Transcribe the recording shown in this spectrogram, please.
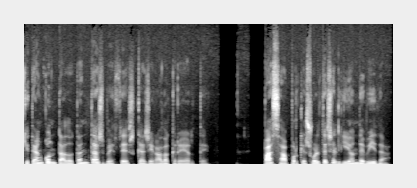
que te han contado tantas veces que has llegado a creerte. Pasa porque sueltes el guion de vida,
